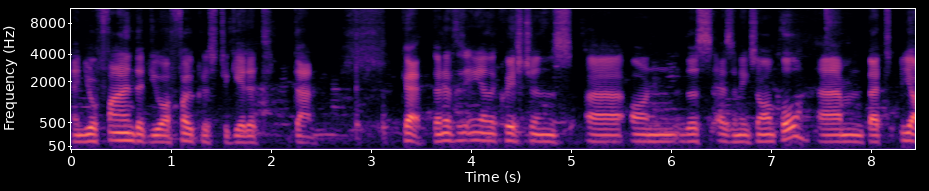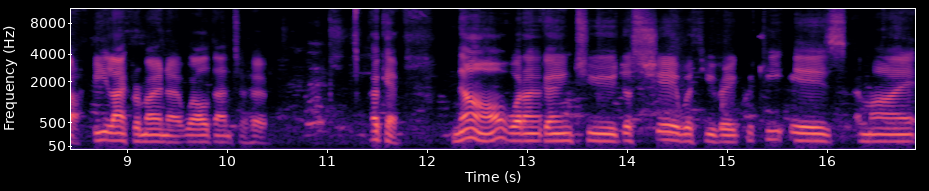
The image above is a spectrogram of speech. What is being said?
and you'll find that you are focused to get it done. Okay, don't know if there's any other questions uh, on this as an example, um, but yeah, be like Ramona. Well done to her. Okay, now what I'm going to just share with you very quickly is my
